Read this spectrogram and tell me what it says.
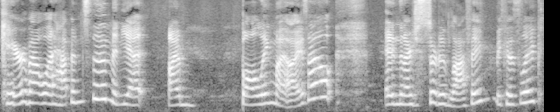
care about what happens to them and yet I'm bawling my eyes out and then I just started laughing because like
